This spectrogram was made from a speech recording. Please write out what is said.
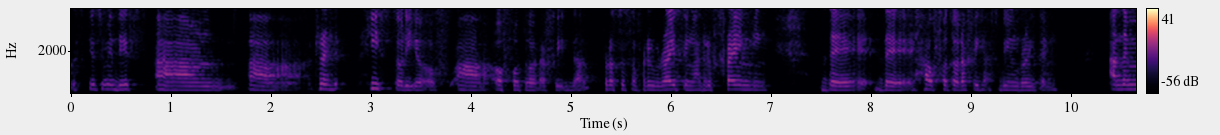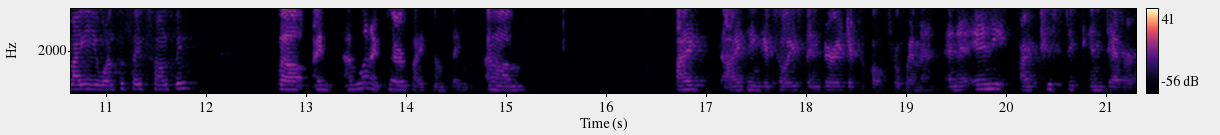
excuse me, this um, uh, history of, uh, of photography, that process of rewriting and reframing the, the, how photography has been written. And then Maggie, you want to say something? Well, I, I want to clarify something. Um, I, I think it's always been very difficult for women and any artistic endeavor.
